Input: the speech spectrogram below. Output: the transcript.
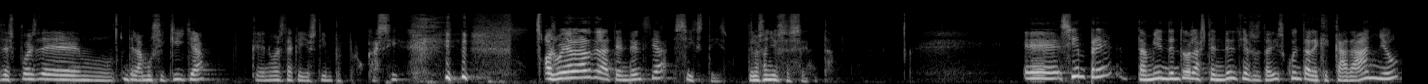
Después de, de la musiquilla, que no es de aquellos tiempos, pero casi, os voy a hablar de la tendencia 60s, de los años 60. Eh, siempre, también dentro de las tendencias, os daréis cuenta de que cada año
